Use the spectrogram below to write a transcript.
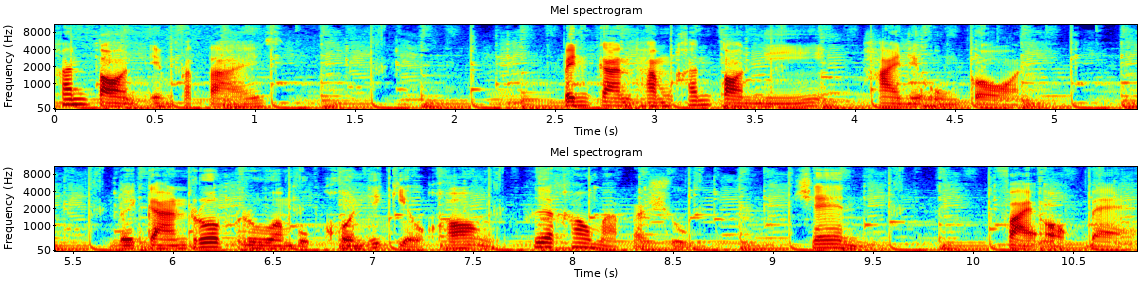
ขั้นตอน Empathize เป็นการทำขั้นตอนนี้ภายในองค์กร โดยการรวบรวมบุคคลที่เกี่ยวข้องเพื่อเข้ามาประชุม เช่น ฝ่ายออกแบบ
